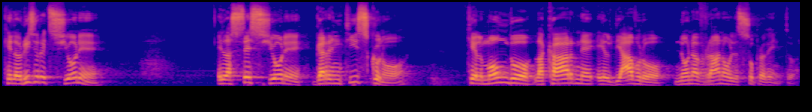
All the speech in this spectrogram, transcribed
che la risurrezione e la sessione garantiscono che il mondo, la carne e il diavolo non avranno il sopravvento,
